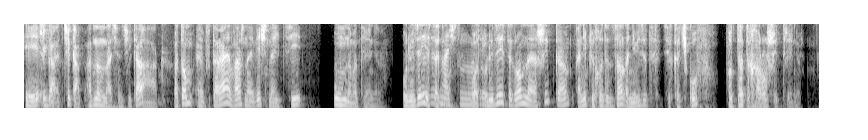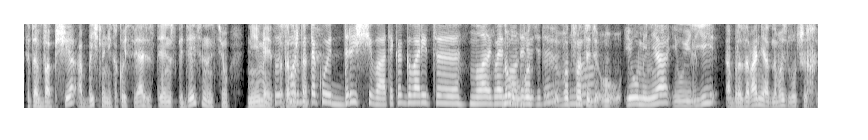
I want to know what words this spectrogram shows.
И, Чекап. Да, чекап, однозначно чекап. Так. Потом э, вторая важная вещь – найти умного тренера. У людей, есть огром- значит вот, у людей есть огромная ошибка. Они приходят в зал, они видят этих качков. Вот это хороший тренер. Это вообще обычно никакой связи с тренерской деятельностью не имеет. То есть, потому может что быть, такой дрыщеватый, как говорит, э, молод- говорят Ну, молодые вот, люди, да? Вот Но- смотрите, у- и у меня, и у Ильи образование одного из лучших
